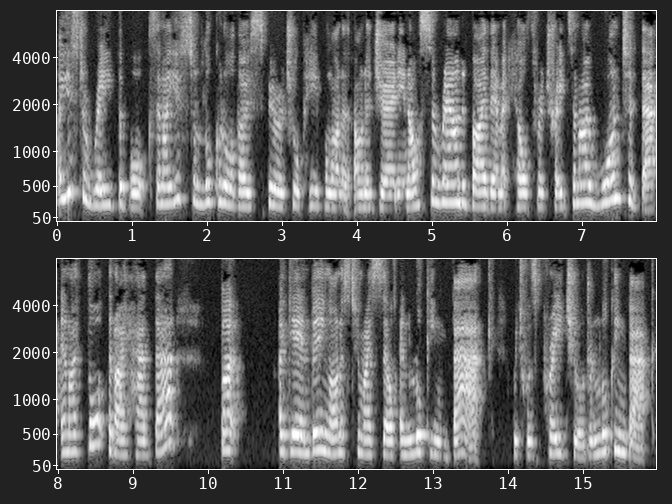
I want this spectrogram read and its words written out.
I used to read the books and I used to look at all those spiritual people on a, on a journey, and I was surrounded by them at health retreats, and I wanted that, and I thought that I had that. But again, being honest to myself and looking back, which was pre children, looking back,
